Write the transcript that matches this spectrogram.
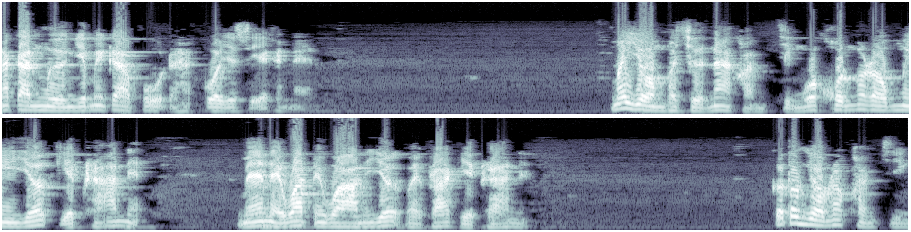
นักการเมืองยังไม่กล้าพูดนะฮะกลัวจะเสียคะแนนไม่ยอมเผชิญหน้าความจริงว่าคนของเรามีเยอะเกียดคร้านเนี่ย แม้ในวัดในวานี่เยอะไปพระเกียรติคร้านเนี่ย ก็ต้องยอมรับความจริง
